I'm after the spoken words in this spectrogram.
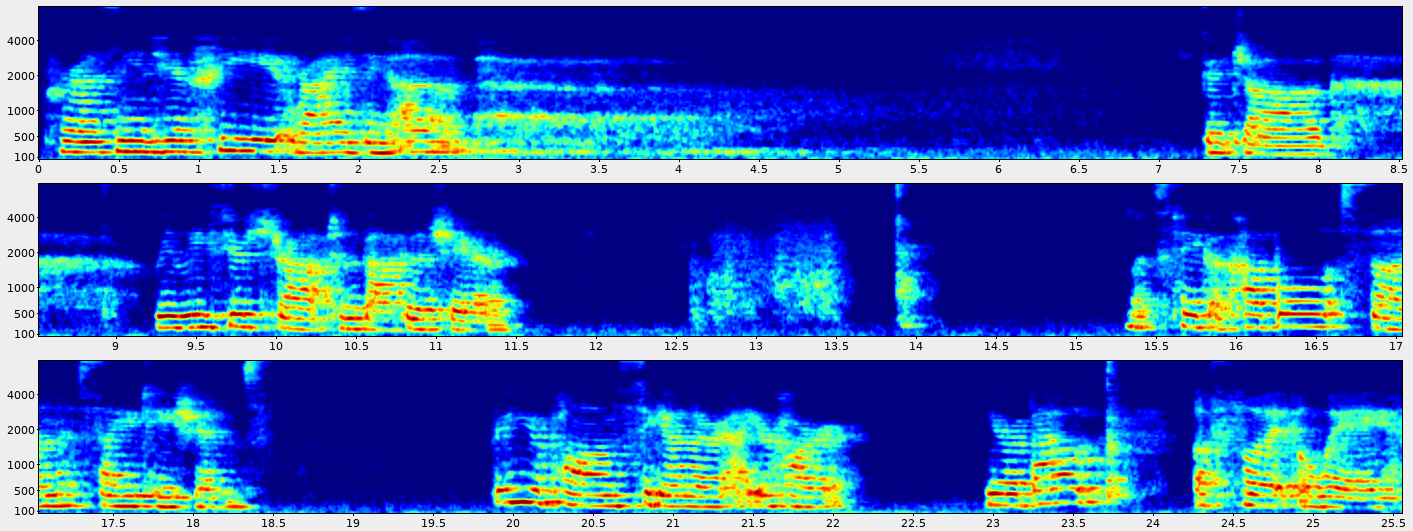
Pressing into your feet, rising up. Good job. Release your strap to the back of the chair. Let's take a couple sun salutations. Bring your palms together at your heart. You're about a foot away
